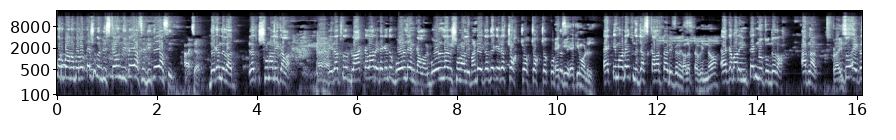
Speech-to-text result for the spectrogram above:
কোরবান উপলক্ষে শুধু ডিসকাউন্ট দিতেই আছি দিতেই আছি আচ্ছা। দেখেন দাদা এটা সোনালী কালার হ্যাঁ, হ্যাঁ। এটা হচ্ছে ব্ল্যাক কালার এটা কিন্তু গোল্ডেন কালার গোল্ড আর সোনালী। মানে এটা থেকে এটা চক চক চক চক করতেছে। একই মডেল একই মডেল জাস্ট কালারটা ডিফারেন্স কালারটা ভিন্ন। একেবারে ইনটেক নতুন দাদা আপনার। কিন্তু এটা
